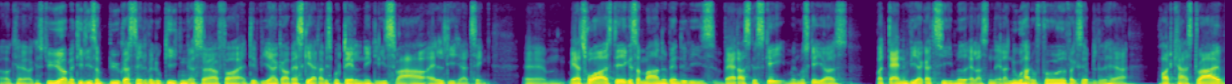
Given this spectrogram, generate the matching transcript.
og, kan, og kan styre, men de ligesom bygger selve logikken og sørger for, at det virker, og hvad sker der, hvis modellen ikke lige svarer, og alle de her ting. Øhm, men jeg tror også, det er ikke så meget nødvendigvis, hvad der skal ske, men måske også, hvordan virker teamet, eller, sådan, eller nu har du fået for eksempel det her podcast drive,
